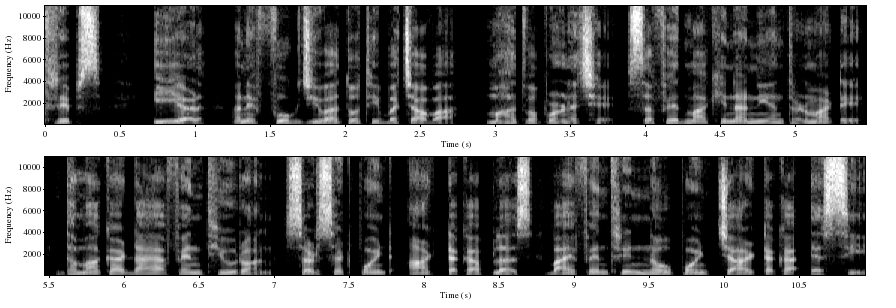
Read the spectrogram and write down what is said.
થ્રિપ્સ, ઈયળ અને ફૂગ જીવાતોથી બચાવવા મહત્વપૂર્ણ છે. સફેદ માખીના નિયંત્રણ માટે ધમાકા ડાયાફેન્થ્યુરોન સડસઠ પોઈન્ટ આઠ ટકા પ્લસ બાયફેન્થ્રીન નવ પોઈન્ટ ચાર ટકા એસસી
